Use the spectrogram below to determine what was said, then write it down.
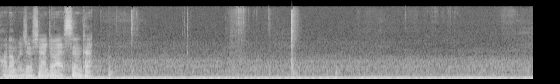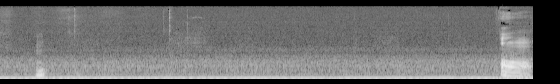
好，那我们就现在就来试看看。嗯？哦。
